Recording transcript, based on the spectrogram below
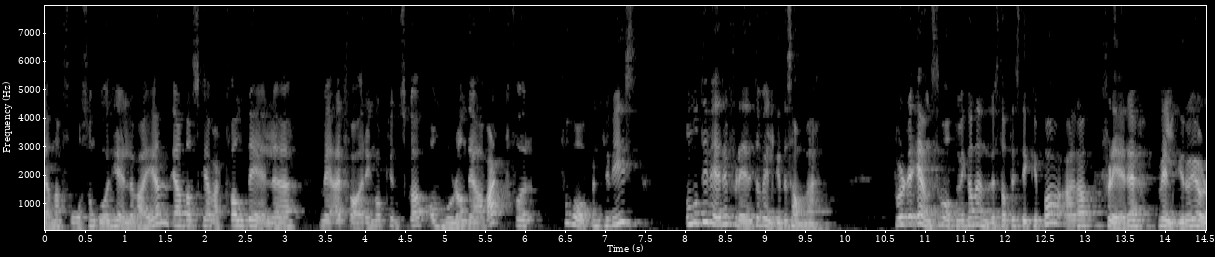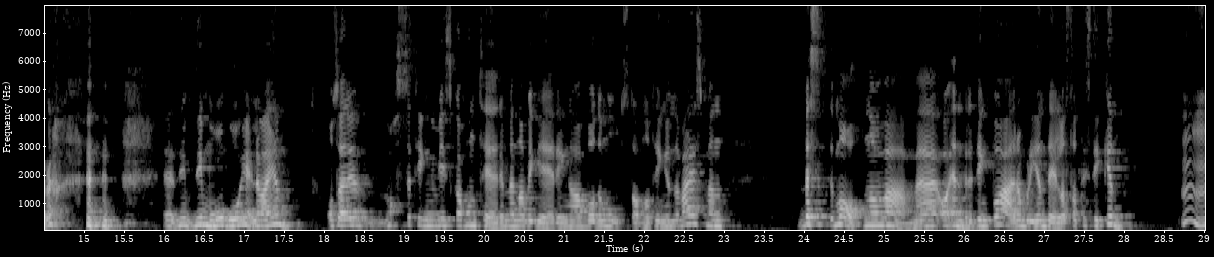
en av få som går hele veien, ja da skal jeg i hvert fall dele med erfaring og kunnskap om hvordan det har vært, for forhåpentligvis å motivere flere til å velge det samme. For det eneste måten vi kan endre statistikker på, er at flere velger å gjøre det. de, de må gå hele veien. Og så er det masse ting vi skal håndtere med navigering av både motstand og ting underveis. men beste måten å være med og endre ting på, er å bli en del av statistikken. Mm.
